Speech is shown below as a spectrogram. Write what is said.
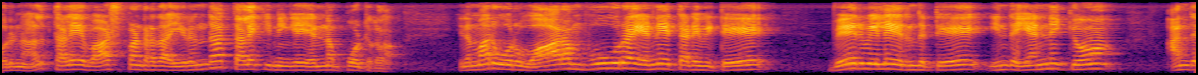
ஒரு நாள் தலையை வாஷ் பண்ணுறதா இருந்தால் தலைக்கு நீங்கள் எண்ணெய் போட்டுக்கலாம். இந்த மாதிரி ஒரு வாரம் பூரா எண்ணெயை தடவிட்டு வேர்வையிலே இருந்துட்டு இந்த எண்ணெய்க்கும் அந்த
